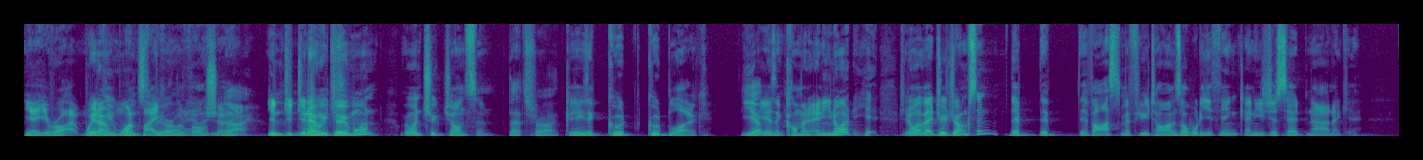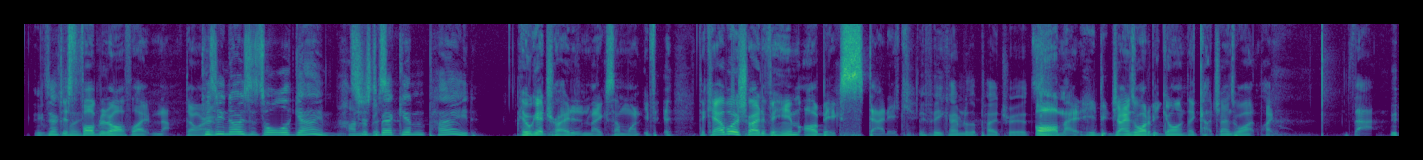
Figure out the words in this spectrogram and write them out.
Yeah, you're right. We don't want wants to be Baker on on, the our Vol- show. no. You, do, do you Not know who we do interested. want? We want Duke Johnson That's right. because he's a good good bloke. Yep. He hasn't commented. And you know what? He- do you know what about Drew Johnson? They've, they've, they've asked him a few times, oh, what do you think? And he's just said, no, I don't care. Exactly. Just fobbed it off like, no, don't worry. Because he knows it's all a game. It's just 100%. about getting paid. He'll get traded and make someone. If, if the Cowboys traded for him, I'd be ecstatic. If he came to the Patriots, Oh, mate, he'd be, James White would be gone. They cut James White like that.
